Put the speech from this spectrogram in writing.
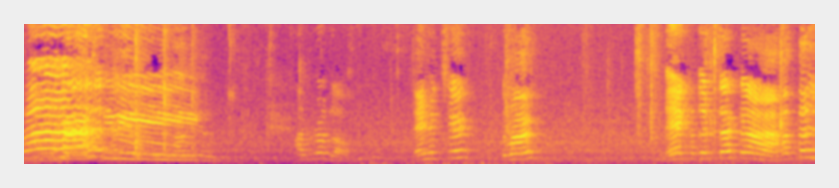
ফার্স্ট লিলিক। এই হচ্ছে তোমার এক হাজার টাকা হাততালি।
